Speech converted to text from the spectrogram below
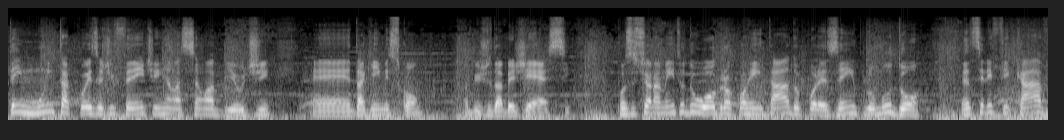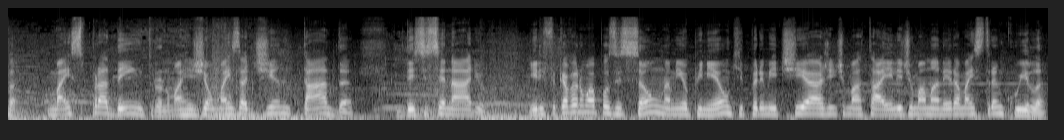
tem muita coisa diferente em relação à build é, da Gamescom, a build da BGS. Posicionamento do ogro acorrentado, por exemplo, mudou. Antes ele ficava mais para dentro, numa região mais adiantada desse cenário. E ele ficava numa posição, na minha opinião, que permitia a gente matar ele de uma maneira mais tranquila.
